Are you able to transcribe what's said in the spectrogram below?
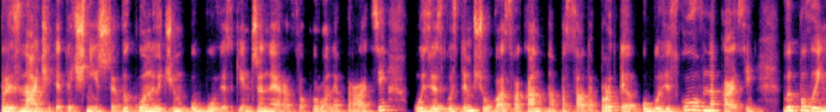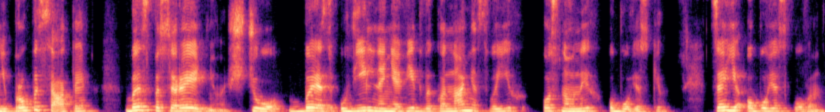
призначити точніше, виконуючим обов'язки інженера з охорони праці у зв'язку з тим, що у вас вакантна посада. Проте обов'язково в наказі ви повинні прописати безпосередньо, що без увільнення від виконання своїх основних обов'язків. Це є обов'язковим.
